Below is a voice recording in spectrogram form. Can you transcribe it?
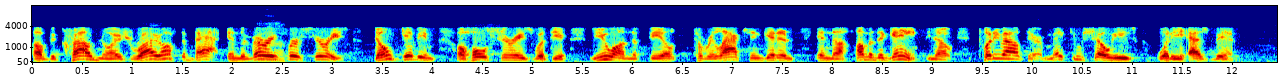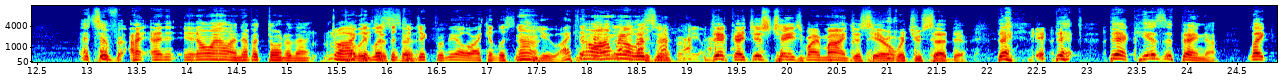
of the crowd noise right off the bat in the very first series. Don't give him a whole series with you, you on the field to relax and get in, in the hum of the game. You know, put him out there, make him show he's what he has been. That's a, I, I, you know, Al, I never thought of that. Well, I till he could listen to said it. Dick Vermeil or I can listen No, to you. I think no, I'll I'm going to listen listen. to Dick Dick, I just changed my mind just hearing what you said there. Dick, Dick, Dick, here's the thing now. Like,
